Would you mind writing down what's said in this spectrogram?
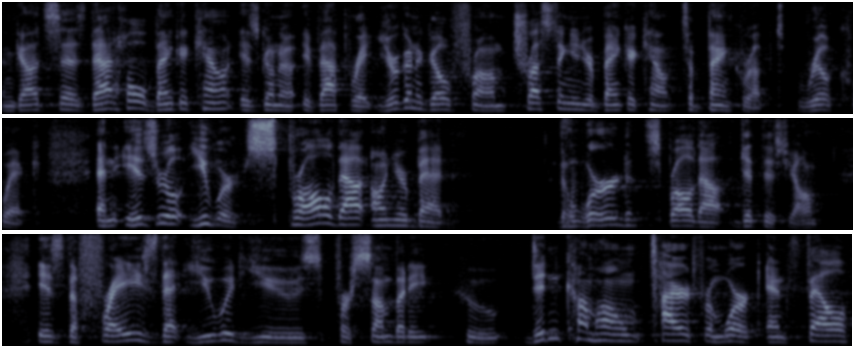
And God says that whole bank account is going to evaporate. You're going to go from trusting in your bank account to bankrupt real quick. And Israel, you were sprawled out on your bed. The word sprawled out, get this, y'all is the phrase that you would use for somebody who didn't come home tired from work and fell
